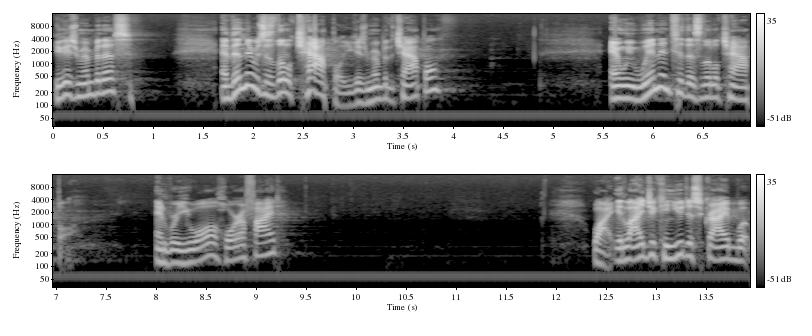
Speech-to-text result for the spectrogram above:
You guys remember this? And then there was this little chapel. You guys remember the chapel? And we went into this little chapel. And were you all horrified? Why? Elijah, can you describe what,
